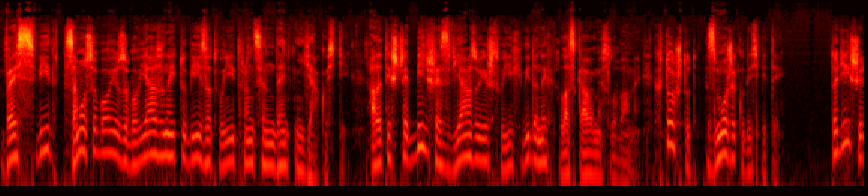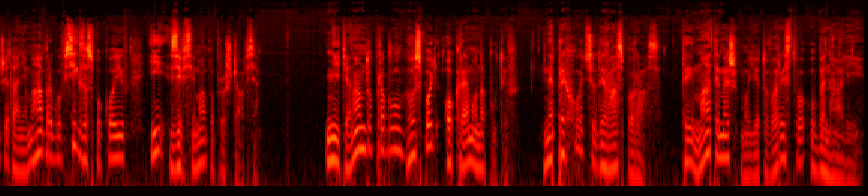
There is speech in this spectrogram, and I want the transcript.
Весь світ, само собою, зобов'язаний тобі за твої трансцендентні якості, але ти ще більше зв'язуєш своїх відданих ласкавими словами. Хто ж тут зможе кудись піти? Тоді Ши читання Магапрабу всіх заспокоїв і зі всіма попрощався. Нітянанду Прабу Господь окремо напутив Не приходь сюди раз по раз. Ти матимеш моє товариство у Бенгалії.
